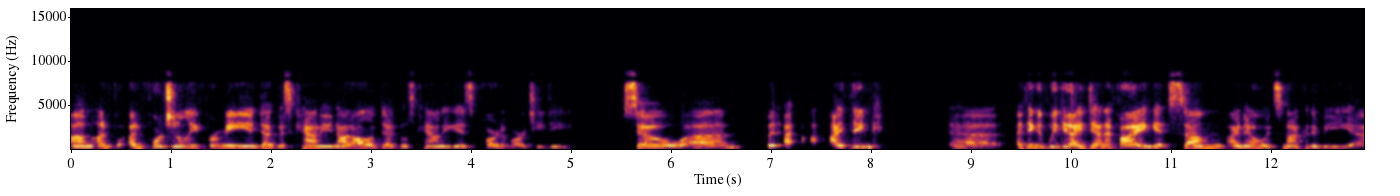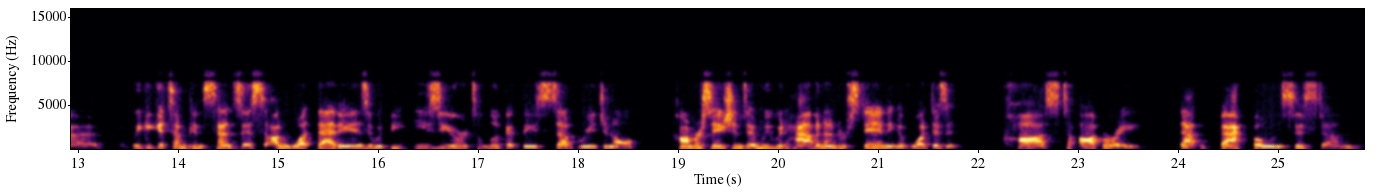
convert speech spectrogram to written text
um, unf- unfortunately for me in Douglas County, not all of Douglas County is part of RTD. So, um, but I, I think, uh, I think if we could identify and get some, I know it's not going to be, uh, we could get some consensus on what that is, it would be easier to look at these sub-regional conversations and we would have an understanding of what does it cost to operate that backbone system.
